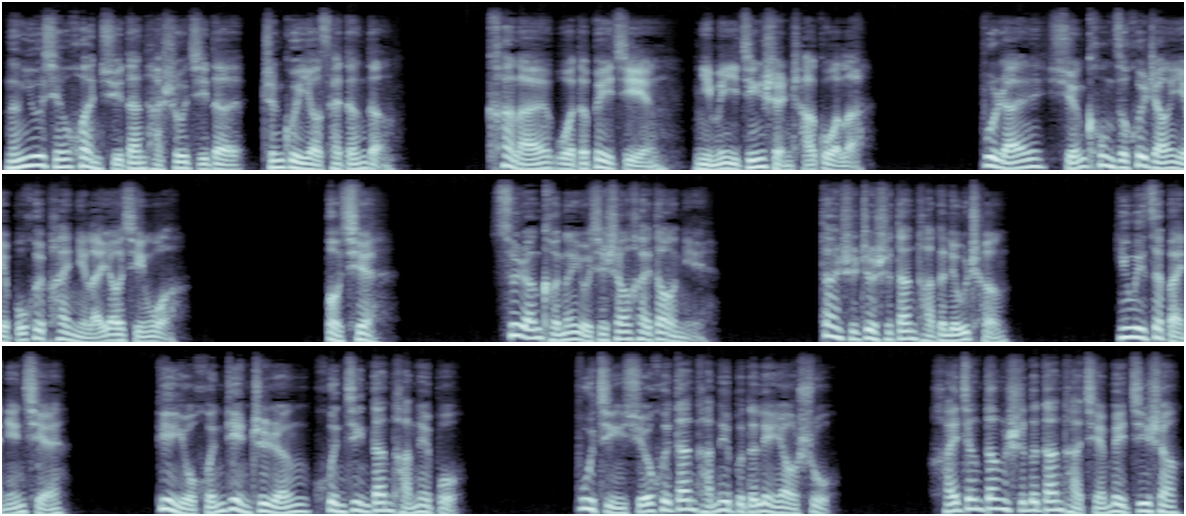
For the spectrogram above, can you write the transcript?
能优先换取丹塔收集的珍贵药材等等。看来我的背景你们已经审查过了，不然玄空子会长也不会派你来邀请我。抱歉，虽然可能有些伤害到你，但是这是丹塔的流程，因为在百年前便有魂殿之人混进丹塔内部，不仅学会丹塔内部的炼药术。还将当时的丹塔前辈击伤。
